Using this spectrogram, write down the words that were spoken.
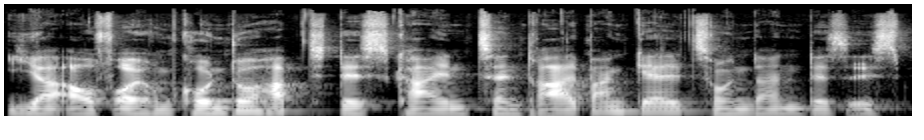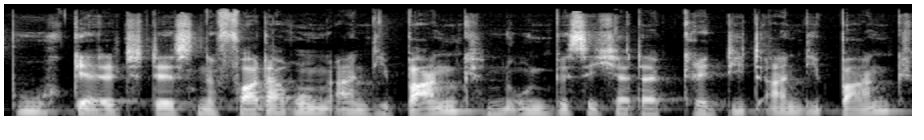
ihr auf eurem Konto habt, das ist kein Zentralbankgeld, sondern das ist Buchgeld, das ist eine Forderung an die Bank, ein unbesicherter Kredit an die Bank.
